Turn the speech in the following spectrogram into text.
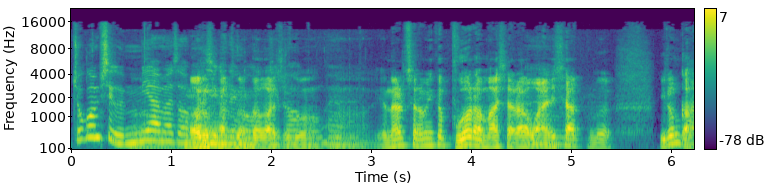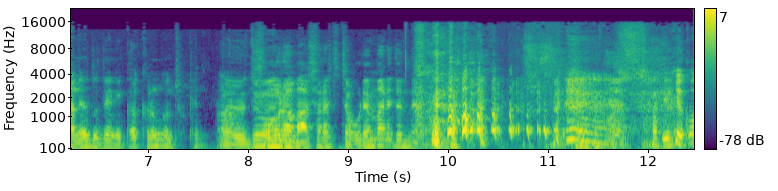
조금씩 음미하면서 얼음 마시게 같은 된거 넣어가지고 하고. 네. 어, 옛날처럼 그러니까 부어라 마셔라 음. 와인샷 뭐 이런 거 안 해도 되니까 그런 건 좋겠네. 아, 요즘은- 부어라 마셔라 진짜 오랜만에 듣네요. 이렇게 꼭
